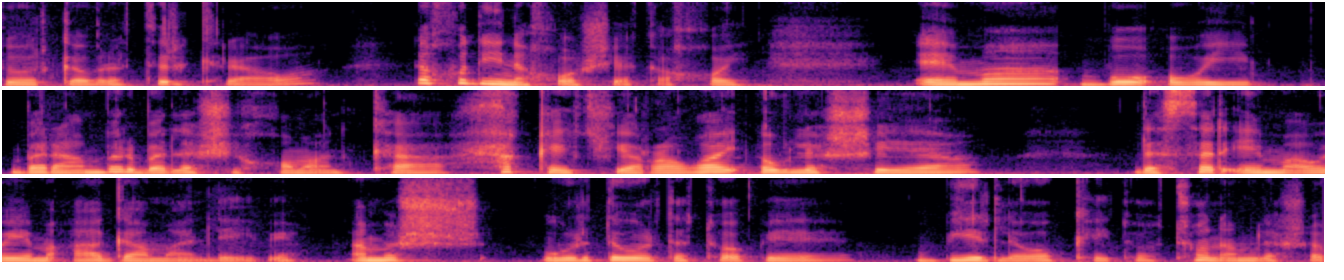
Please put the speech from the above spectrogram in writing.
زۆر گەورەتر کراوە لە خودی نەخۆشیەکە خۆی ئێمە بۆ ئەوەی بەرامبەر بە لەشی خۆمان کە حەقێکی ڕەوای ئەو لەشەیە لەسەر ئێمە ئەو ئێمە ئاگامان لێبێ ئەمەش وردە وردە تۆ بێ بیر لەوە بکەیت تۆ چۆن ئەم لەشە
